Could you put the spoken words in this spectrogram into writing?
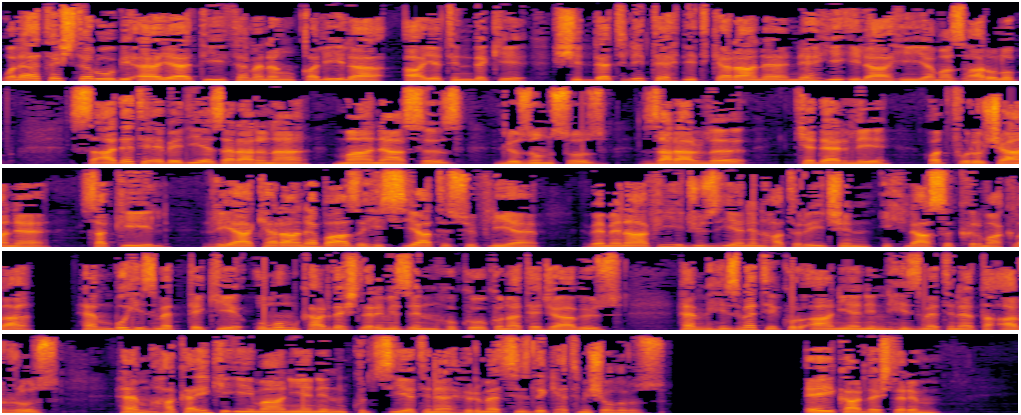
وَلَا تَشْتَرُوا بِآيَاتِي ثَمَنًا قَلِيلًا ayetindeki şiddetli tehditkarane nehy-i ilahiye mazhar olup, saadet-i ebediye zararına, manasız, lüzumsuz, zararlı, kederli, hotfuruşane, sakil, riyakarane bazı hissiyat-ı süfliye ve menafi cüz'iyenin hatırı için ihlası kırmakla, hem bu hizmetteki umum kardeşlerimizin hukukuna tecavüz, hem hizmeti Kur'aniyenin hizmetine taarruz, hem hakaiki imaniyenin kutsiyetine hürmetsizlik etmiş oluruz. Ey kardeşlerim,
